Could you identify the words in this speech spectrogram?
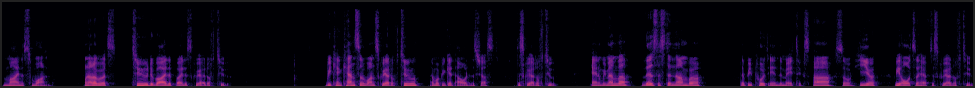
minus 1. In other words, 2 divided by the square root of 2. We can cancel 1 square root of 2 and what we get out is just the square root of 2. And remember, this is the number that we put in the matrix R, so here we also have the square root of 2.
